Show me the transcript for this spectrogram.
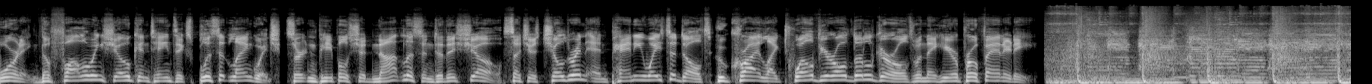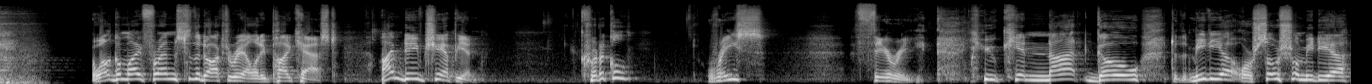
Warning the following show contains explicit language. Certain people should not listen to this show, such as children and panty waist adults who cry like 12 year old little girls when they hear profanity. Welcome, my friends, to the Dr. Reality Podcast. I'm Dave Champion. Critical race theory. You cannot go to the media or social media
